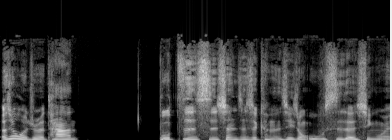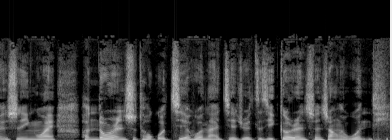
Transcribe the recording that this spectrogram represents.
而且我觉得他不自私，甚至是可能是一种无私的行为，是因为很多人是透过结婚来解决自己个人身上的问题。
